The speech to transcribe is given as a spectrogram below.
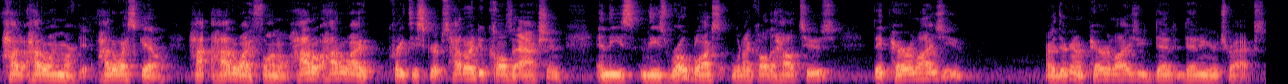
how, how do i market? How do i scale? How, how do i funnel? How do, how do i create these scripts? How do i do calls to action and these these roadblocks what i call the how to's they paralyze you right they're going to paralyze you dead dead in your tracks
